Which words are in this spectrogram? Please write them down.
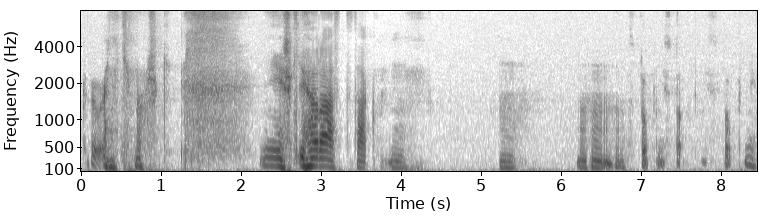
Кривенькі ножки. Ніжки, гаразд. Так. Ступні, ступні, ступні.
